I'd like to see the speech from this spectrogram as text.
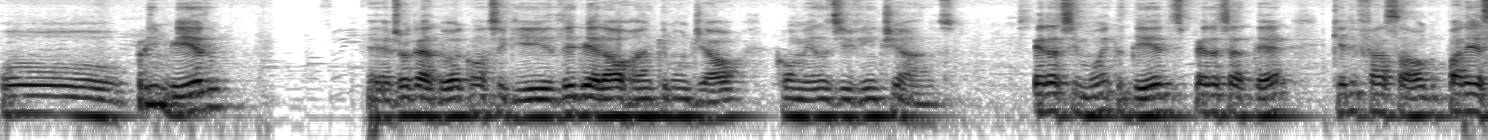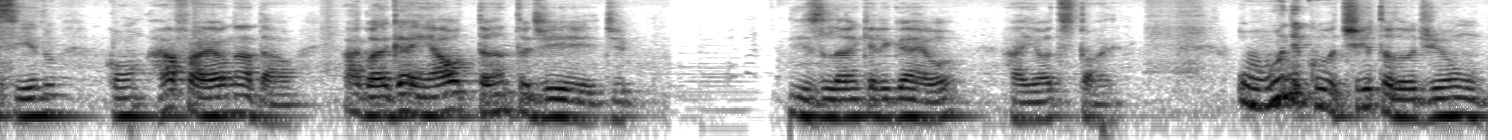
o primeiro é, jogador a conseguir liderar o ranking mundial com menos de 20 anos. Espera-se muito dele, espera-se até que ele faça algo parecido com Rafael Nadal. Agora, ganhar o tanto de, de slam que ele ganhou, aí é outra história. O único título de um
